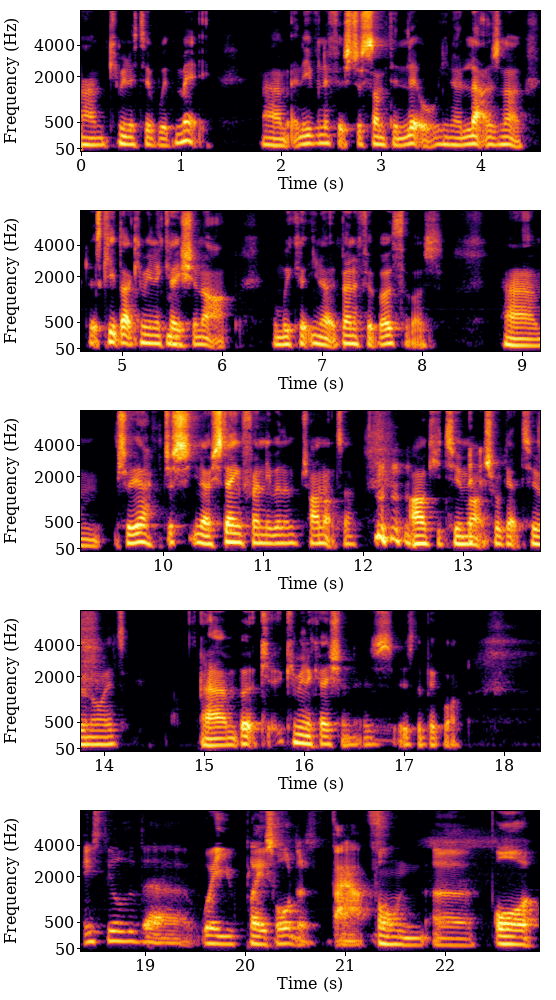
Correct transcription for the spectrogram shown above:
um, communicative with me. Um, and even if it's just something little, you know, let us know. Let's keep that communication up and we could, you know, benefit both of us. Um, so yeah, just, you know, staying friendly with them, try not to argue too much or get too annoyed. Um, but c- communication is, is the big one. Is still the way you place orders via phone uh, or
